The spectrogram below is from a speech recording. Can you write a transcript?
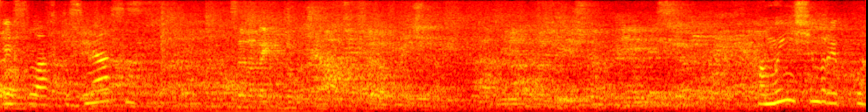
Здесь лавки с мясом. А мы ищем рыбку.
